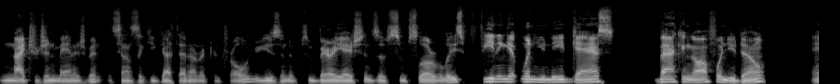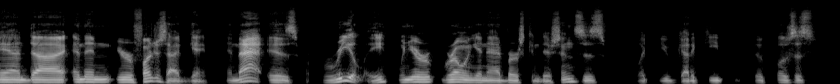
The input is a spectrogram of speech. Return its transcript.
nitrogen management. It sounds like you got that under control. You're using some variations of some slow release, feeding it when you need gas, backing off when you don't, and uh, and then your fungicide game. And that is really when you're growing in adverse conditions is what you've got to keep the closest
